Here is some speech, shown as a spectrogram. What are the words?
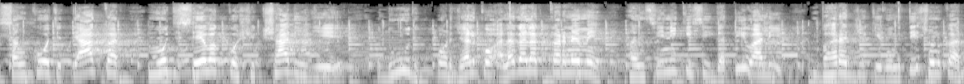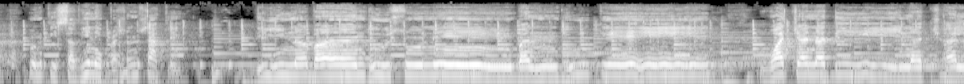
संकोच त्याग कर मुझ सेवक को शिक्षा दीजिए। दूध और जल को अलग अलग करने में हंसिनी की सी गति वाली भरत जी की विनती सुनकर उनकी सभी ने प्रशंसा की। दीन बंधु सुनी बंधु के, वचन दीन छल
